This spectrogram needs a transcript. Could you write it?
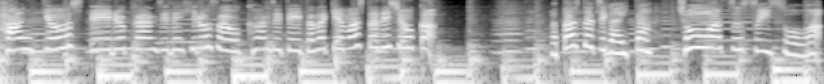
反響している感じで広さを感じていただけましたでしょうか？私たちがいた超圧水槽は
